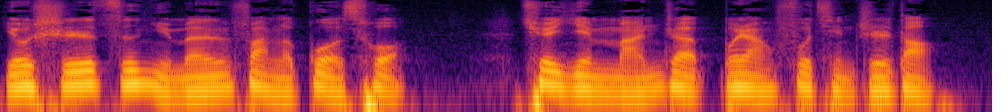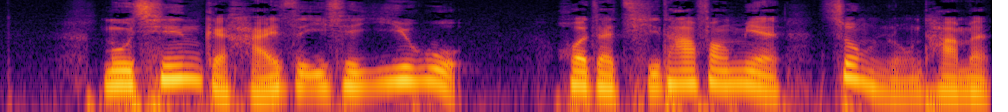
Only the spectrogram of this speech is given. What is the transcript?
有时子女们犯了过错，却隐瞒着不让父亲知道。母亲给孩子一些衣物，或在其他方面纵容他们。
